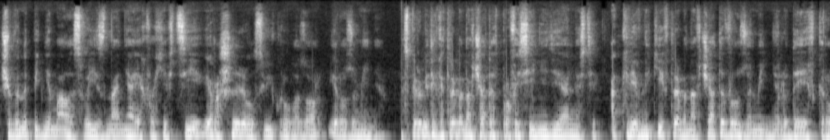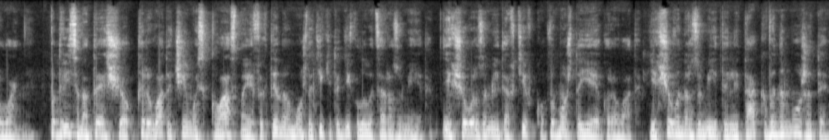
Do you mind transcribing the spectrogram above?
щоб вони піднімали свої знання як фахівці і розширювали свій кругозор і розуміння. Співробітників треба навчати в професійній діяльності, а керівників треба навчати в розумінні людей і в керуванні. Подивіться на те, що керувати чимось класно і ефективно ви можете тільки тоді, коли ви це розумієте. Якщо ви розумієте автівку, ви можете її керувати. Якщо ви не розумієте літак, ви не можете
